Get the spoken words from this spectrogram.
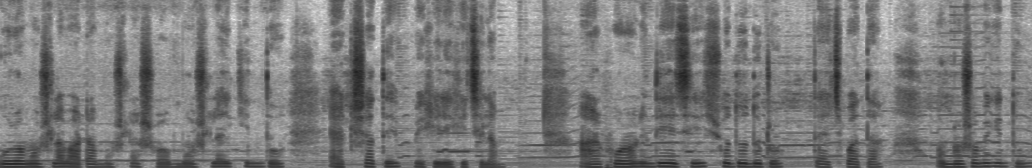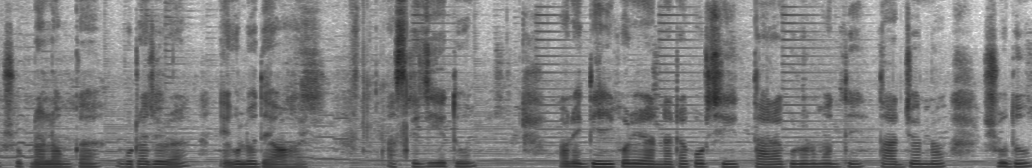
গুঁড়ো মশলা, বাটা মশলা, সব মশলাই কিন্তু একসাথে মেখে রেখেছিলাম। আর ফোড়নে দিয়েছি শুধু দুটো তেজপাতা। অন্য সময় কিন্তু শুকনো লঙ্কা, গোটা জোড়া এগুলো দেওয়া হয়। আজকে যেহেতু অনেক দেরি করে রান্নাটা করছি তাড়াগুড়োর মধ্যে তার জন্য শুধু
